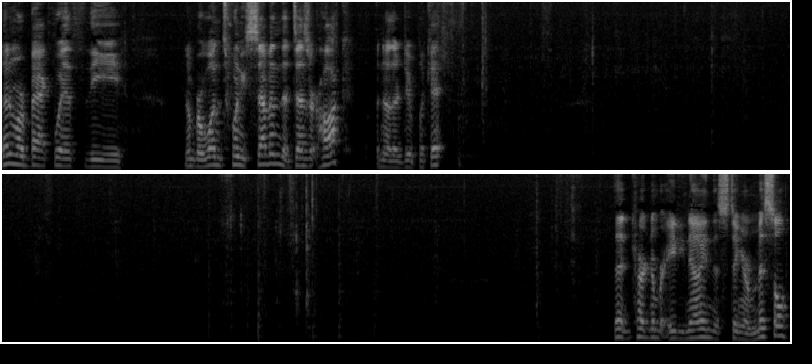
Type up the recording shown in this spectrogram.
Then we're back with the number 127, the Desert Hawk, another duplicate. Then card number 89, the Stinger Missile.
